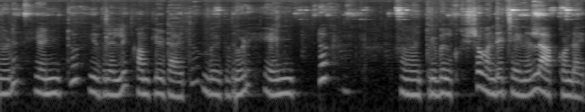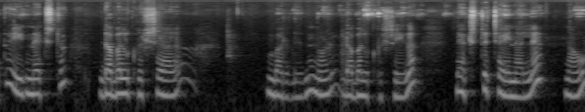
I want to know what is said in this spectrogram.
ನೋಡಿ, ಎಂಟು ಇದರಲ್ಲಿ ಕಂಪ್ಲೀಟ್ ಆಯಿತು. ಬೇಕು ನೋಡಿ, ಎಂಟು ತ್ರಿಬಲ್ ಕೃಷ ಒಂದೇ ಚೈನಲ್ಲಿ ಹಾಕ್ಕೊಂಡಾಯ್ತು. ಈಗ ನೆಕ್ಸ್ಟ್ ಡಬಲ್ ಕೃಷ ಬರೆದಿದ್ದು ನೋಡಿ ಡಬಲ್ ಕೃಷ ಈಗ ನೆಕ್ಸ್ಟ್ ಚೈನಲ್ಲೇ ನಾವು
